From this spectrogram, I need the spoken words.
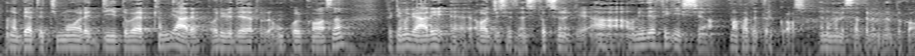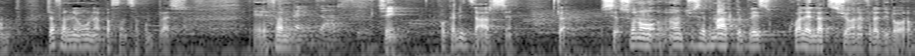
non abbiate timore di dover cambiare o rivedere un qualcosa, perché magari eh, oggi siete in una situazione che ha ah, un'idea fighissima, ma fate tre cose e non ve ne state rendendo conto. Già farne una è abbastanza complesso. E far... Focalizzarsi. Sì, focalizzarsi. Cioè, se sono un two-set marketplace, qual è l'azione fra di loro?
